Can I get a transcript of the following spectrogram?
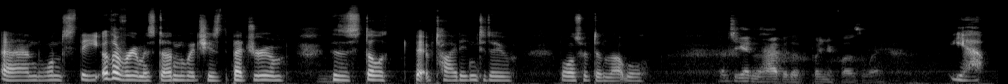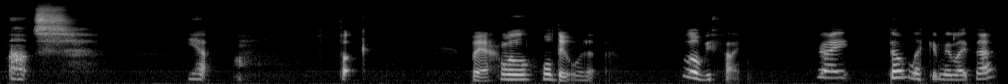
And once the other room is done, which is the bedroom, there's still a bit of tidying to do. But once we've done that, we'll Once you get into the habit of putting your clothes away. Yeah, that's yeah. Fuck. But yeah, we'll we'll deal with it. We'll be fine, right? Don't look at me like that.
